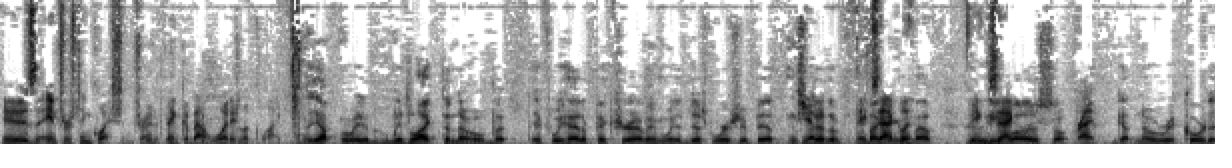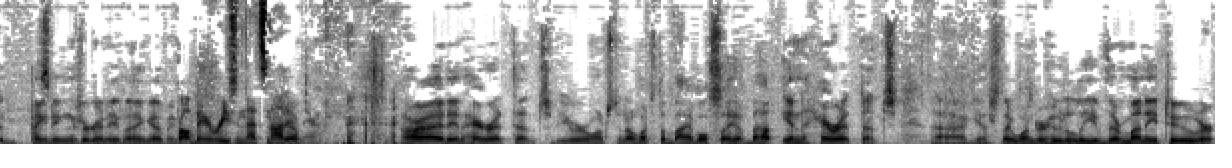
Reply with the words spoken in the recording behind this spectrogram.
It is an interesting question. Try to think about what he looked like. Yep, we'd, we'd like to know, but if we had a picture of him, we'd just worship it instead yep, of exactly. thinking about who exactly. he was. So right. got no recorded paintings or anything of him. Probably a reason that's not yep. in there. All right, inheritance. Viewer wants to know what's the Bible say about inheritance. Uh, I guess they wonder who to leave their money to, or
